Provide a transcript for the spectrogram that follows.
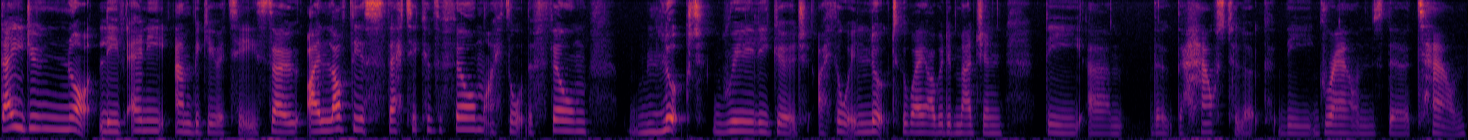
they do not leave any ambiguity. So I love the aesthetic of the film. I thought the film looked really good. I thought it looked the way I would imagine the um, the, the house to look, the grounds, the town.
